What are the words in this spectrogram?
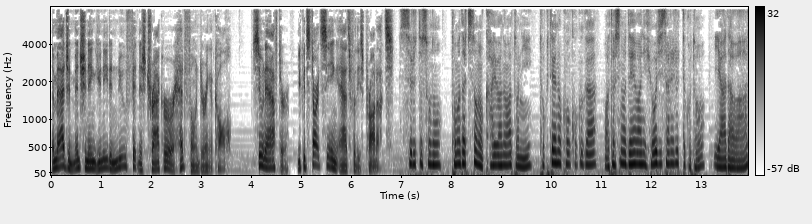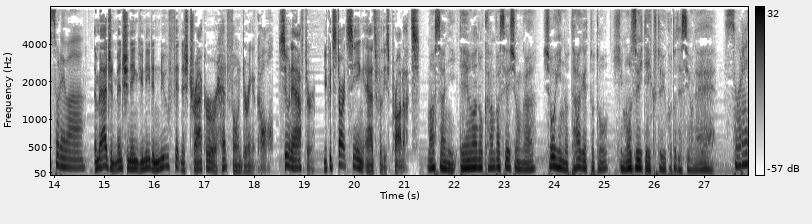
Imagine mentioning you need a new fitness tracker or headphone during a call. Soon after, you could start seeing ads for these products. するとその友達との会話の後に特定の広告が私の電話に表示されるってこと嫌だわ、それは。Imagine mentioning you need a new fitness tracker or headphone during a call. Soon after, you could start seeing ads for these products. まさに電話のカンバセーションが商品のターゲットと紐づいていくということですよね。それっ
